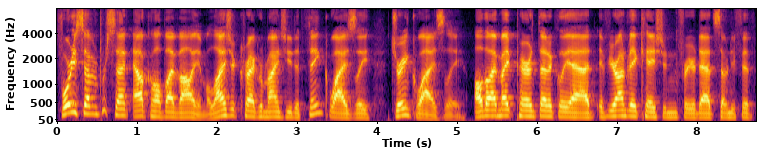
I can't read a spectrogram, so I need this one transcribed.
47% alcohol by volume. Elijah Craig reminds you to think wisely, drink wisely. Although I might parenthetically add, if you're on vacation for your dad's 75th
